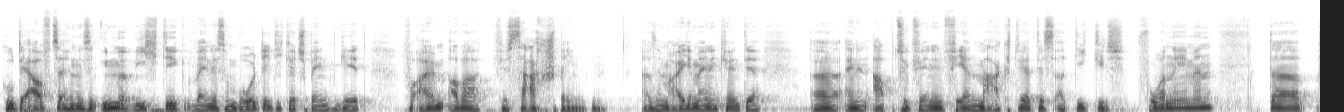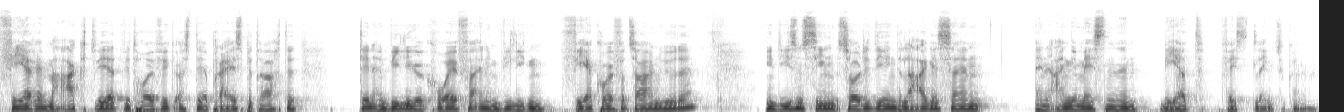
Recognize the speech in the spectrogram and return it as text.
gute Aufzeichnungen sind immer wichtig, wenn es um Wohltätigkeitsspenden geht, vor allem aber für Sachspenden. Also im Allgemeinen könnt ihr äh, einen Abzug für einen fairen Marktwert des Artikels vornehmen. Der faire Marktwert wird häufig als der Preis betrachtet, den ein williger Käufer einem willigen Verkäufer zahlen würde. In diesem Sinn solltet ihr in der Lage sein, einen angemessenen Wert festlegen zu können.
